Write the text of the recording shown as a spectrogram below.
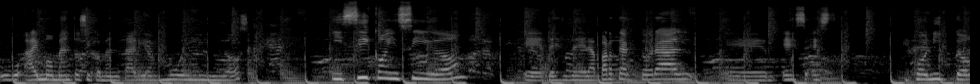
Hubo- hay momentos y comentarios muy lindos. Y sí coincido eh, desde la parte actoral eh, es, es, es bonito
